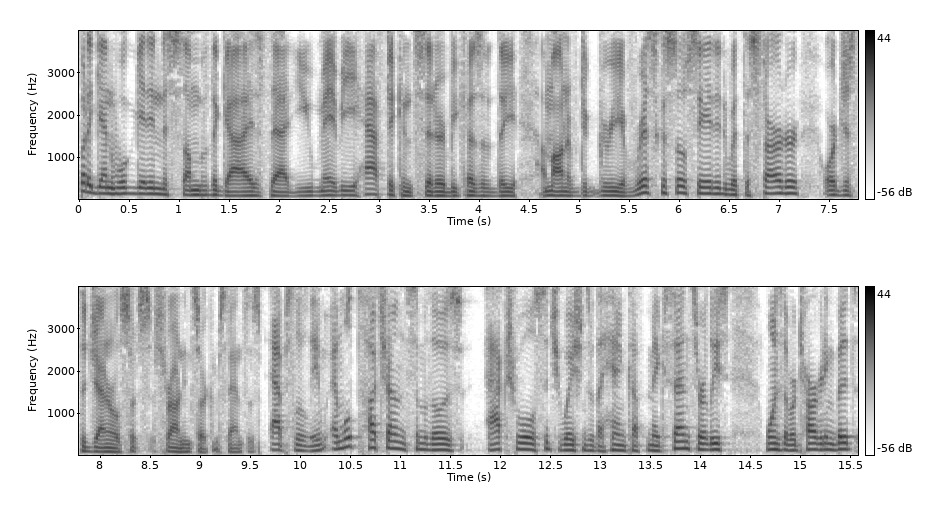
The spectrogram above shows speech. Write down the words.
But again, we'll get into some of the guys that you maybe have to consider because of the amount of degree of risk associated with the starter or just the general surrounding circumstances. Absolutely. And we'll touch on some of those actual situations where the handcuff makes sense, or at least ones that we're targeting. But it's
